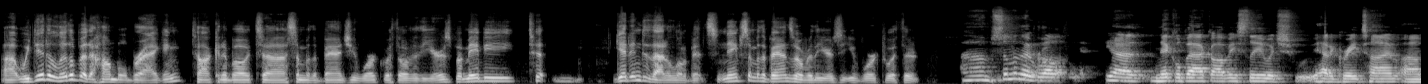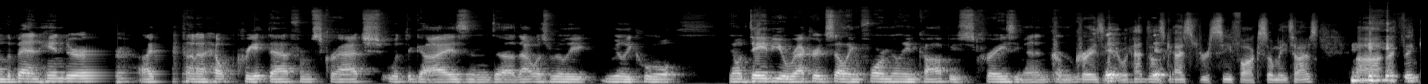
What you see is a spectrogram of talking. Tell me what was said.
uh, we did a little bit of humble bragging talking about uh, some of the bands you worked with over the years but maybe to get into that a little bit name some of the bands over the years that you've worked with or um, some of the well, yeah, Nickelback, obviously, which we had a great time. Um, the band Hinder, I kind of helped create that from scratch with the guys, and uh, that was really really cool. You know, debut record selling four million copies, crazy man. And, and crazy. It, we had those it, guys through CFOX so many times. Uh, I think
